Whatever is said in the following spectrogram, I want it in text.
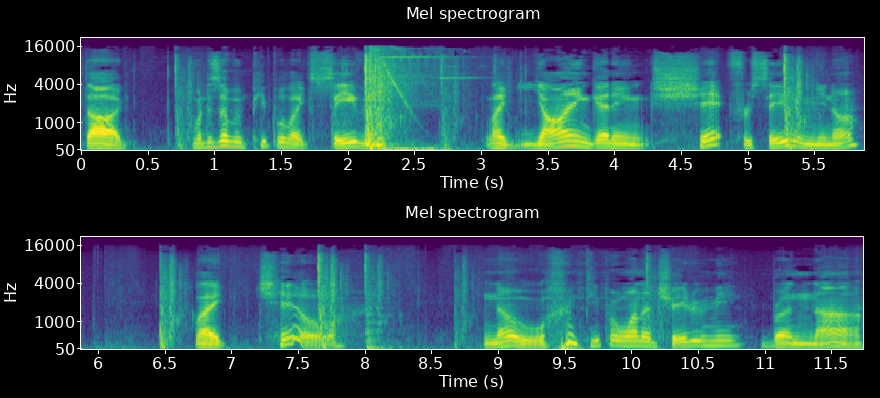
Dog, what is up with people, like, saving? Like, y'all ain't getting shit for saving, you know? Like, chill. No, people want to trade with me, bro. Nah,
